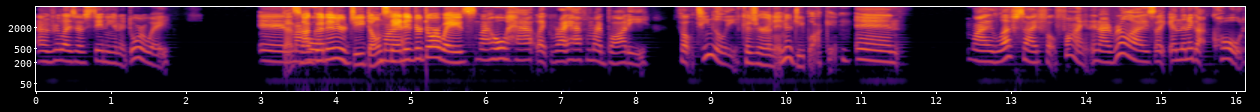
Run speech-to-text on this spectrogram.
I realized I was standing in a doorway. And That's not whole- good energy. Don't my- stand in your doorways My whole half, like right half of my body felt tingly. because you're an energy blocking. and my left side felt fine and i realized like and then it got cold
